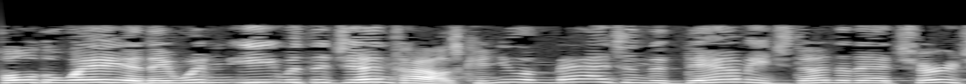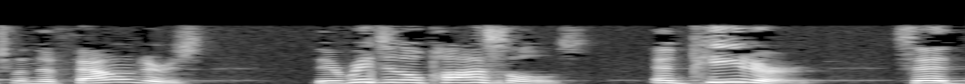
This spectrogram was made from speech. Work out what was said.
pulled away and they wouldn't eat with the Gentiles. Can you imagine the damage done to that church when the founders, the original apostles, and Peter said,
